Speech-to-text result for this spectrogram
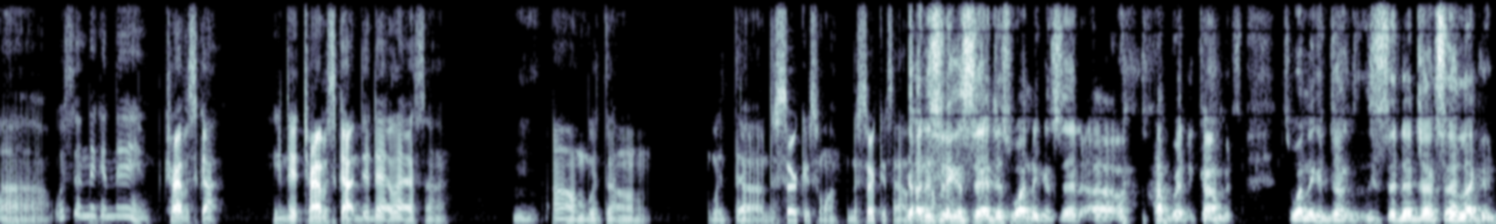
uh, what's that nigga name? Travis Scott. He did. Travis Scott did that last time. Hmm. Um, with um, with uh, the circus one, the circus Yo, album. this nigga said, this one nigga said, uh, I read the comments. This one nigga junk, he said that junk sounded like a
